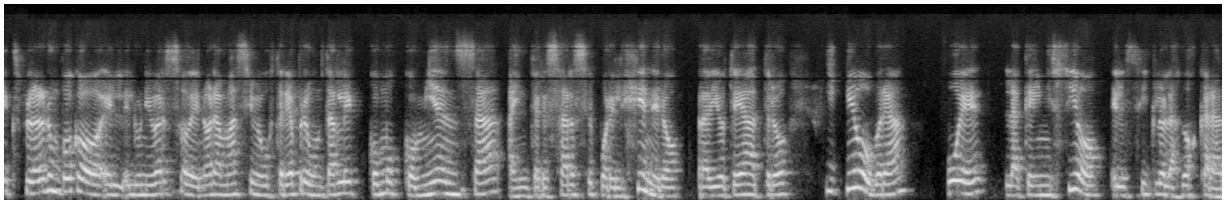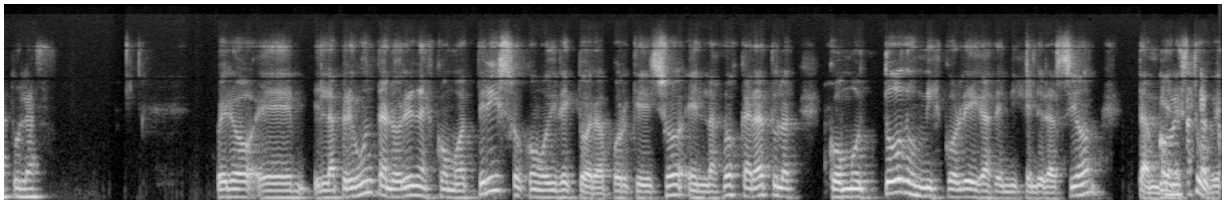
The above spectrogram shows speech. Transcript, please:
explorar un poco el, el, universo de Nora Massi, me gustaría preguntarle cómo comienza a interesarse por el género radioteatro y qué obra fue la que inició el ciclo Las dos carátulas. Pero eh, la pregunta, Lorena, es como actriz o como directora, porque yo en las dos carátulas, como todos mis colegas de mi generación, también estuve.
